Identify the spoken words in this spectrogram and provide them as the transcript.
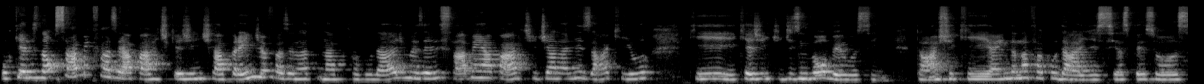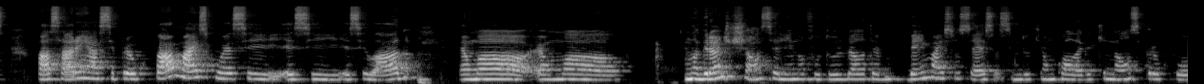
porque eles não sabem fazer a parte que a gente aprende a fazer na, na faculdade, mas eles sabem a parte de analisar aquilo que, que a gente desenvolveu, assim. Então, acho que ainda na faculdade, se as pessoas passarem a se preocupar mais com esse, esse, esse lado, é uma, é uma, uma grande chance ali no futuro dela ter bem mais sucesso, assim, do que um colega que não se preocupou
